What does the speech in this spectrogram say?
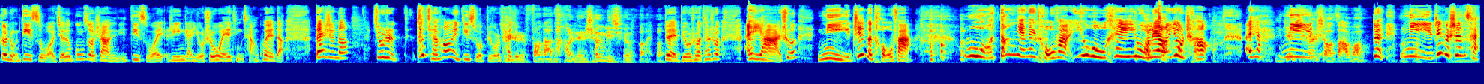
各种 diss 我，觉得工作上 diss 我也是应该，有时候我也挺惭愧的，但是呢，就是他全方位 diss 我，比如他就就是放大到人生里去了。对，比如说他说，哎呀，说你这个头发，我当年那头发又黑又亮又长，哎呀，你小杂毛，对你这个身材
